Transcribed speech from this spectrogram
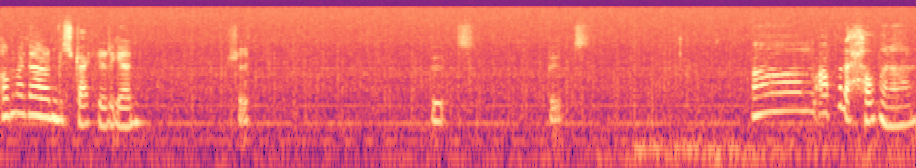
Oh my God, I'm distracted again. Should boots, boots. Um, I'll put a helmet on.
